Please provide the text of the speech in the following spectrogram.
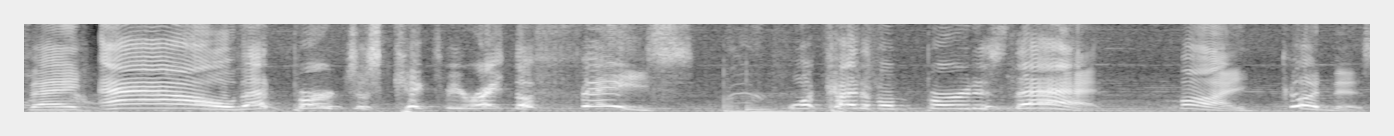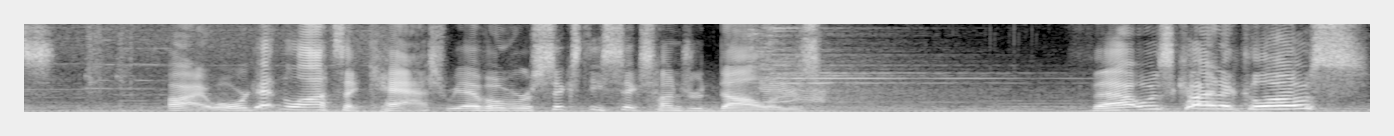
Thank- Ow! That bird just kicked me right in the face! What kind of a bird is that? My goodness. Alright, well, we're getting lots of cash. We have over $6,600. That was kind of close.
